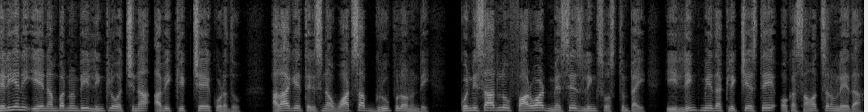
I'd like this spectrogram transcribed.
తెలియని ఏ నంబర్ నుండి లింక్లు వచ్చినా అవి క్లిక్ చేయకూడదు. అలాగే తెలిసిన వాట్సాప్ గ్రూపులో నుండి. కొన్నిసార్లు ఫార్వర్డ్ మెసేజ్ లింక్స్ వస్తుంటాయి. ఈ లింక్ మీద క్లిక్ చేస్తే ఒక సంవత్సరం లేదా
